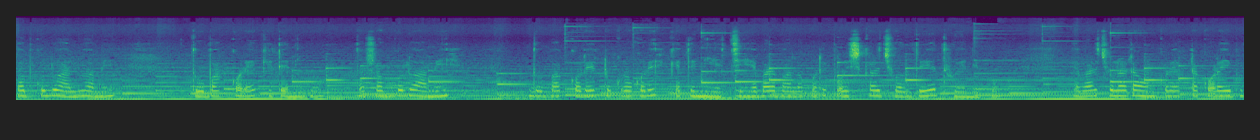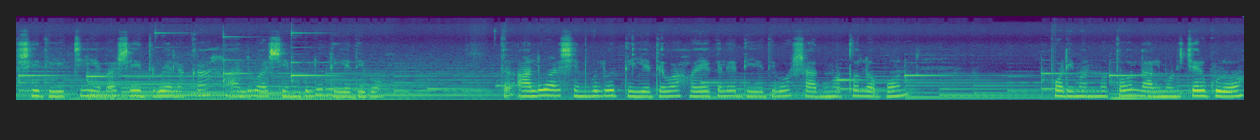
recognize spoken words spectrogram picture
সবগুলো আলু আমি দুভাগ করে কেটে নিব। তো সবগুলো আমি দুভাগ করে টুকরো করে কেটে নিয়েছি। এবার ভালো করে পরিষ্কার ঝোল দিয়ে ধুয়ে নিব। এবার চুলাটা অন করে একটা কড়াই বসিয়ে দিয়েছি। এবার সেই দু এলাকা আলু আর শিমগুলো দিয়ে দিব। তো আলু আর শিমগুলো দিয়ে দেওয়া হয়ে গেলে দিয়ে দিব স্বাদ মতো লবণ, পরিমাণ মতো লাল মরিচের গুঁড়ো,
